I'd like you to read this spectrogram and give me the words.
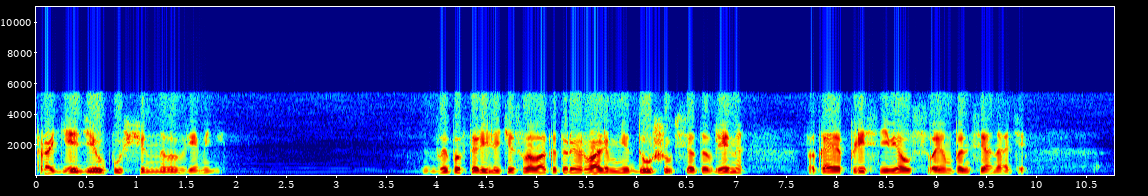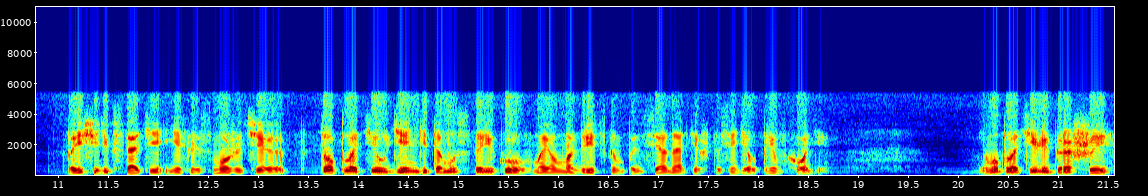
Трагедия упущенного времени. Вы повторили те слова, которые рвали мне душу все то время, пока я плесневел в своем пансионате. Поищите, кстати, если сможете, кто платил деньги тому старику в моем мадридском пансионате, что сидел при входе. Ему платили гроши,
